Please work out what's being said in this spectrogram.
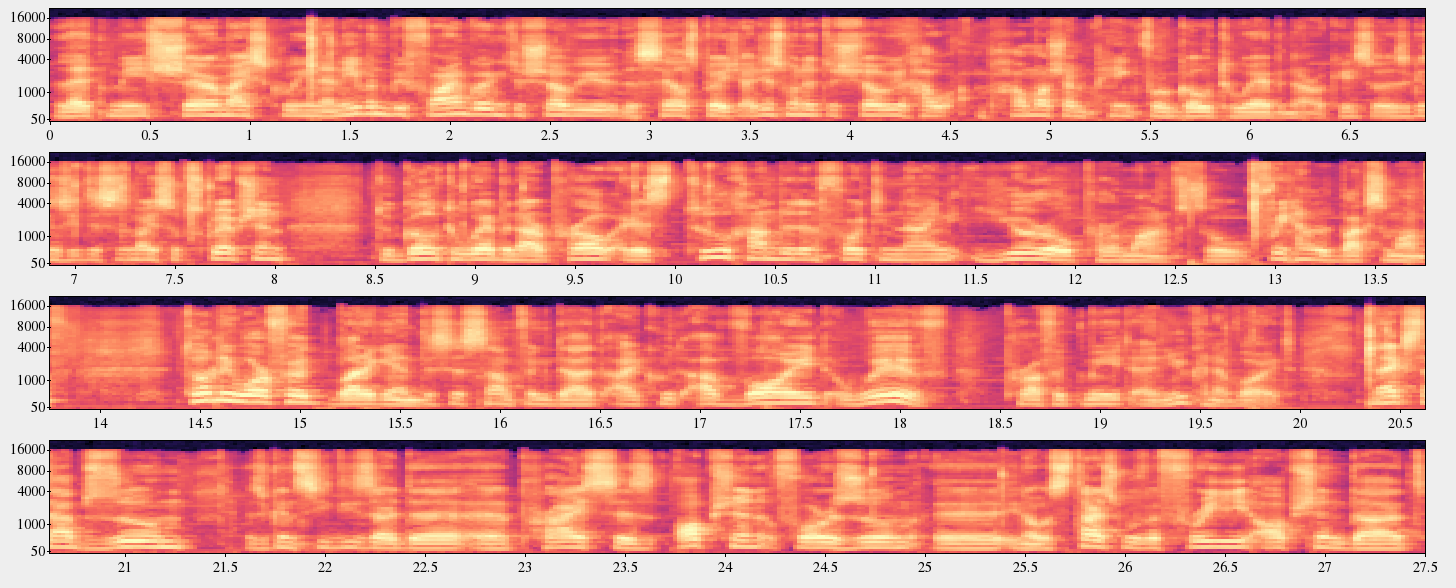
Let me share my screen, and even before I'm going to show you the sales page, I just wanted to show you how, how much I'm paying for GoToWebinar, okay? So as you can see, this is my subscription to GoToWebinar Pro. It is 249 euro per month, so 300 bucks a month totally worth it but again this is something that I could avoid with profit meet and you can avoid. Next up zoom. As you can see these are the uh, prices option for zoom. Uh, you know it starts with a free option that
